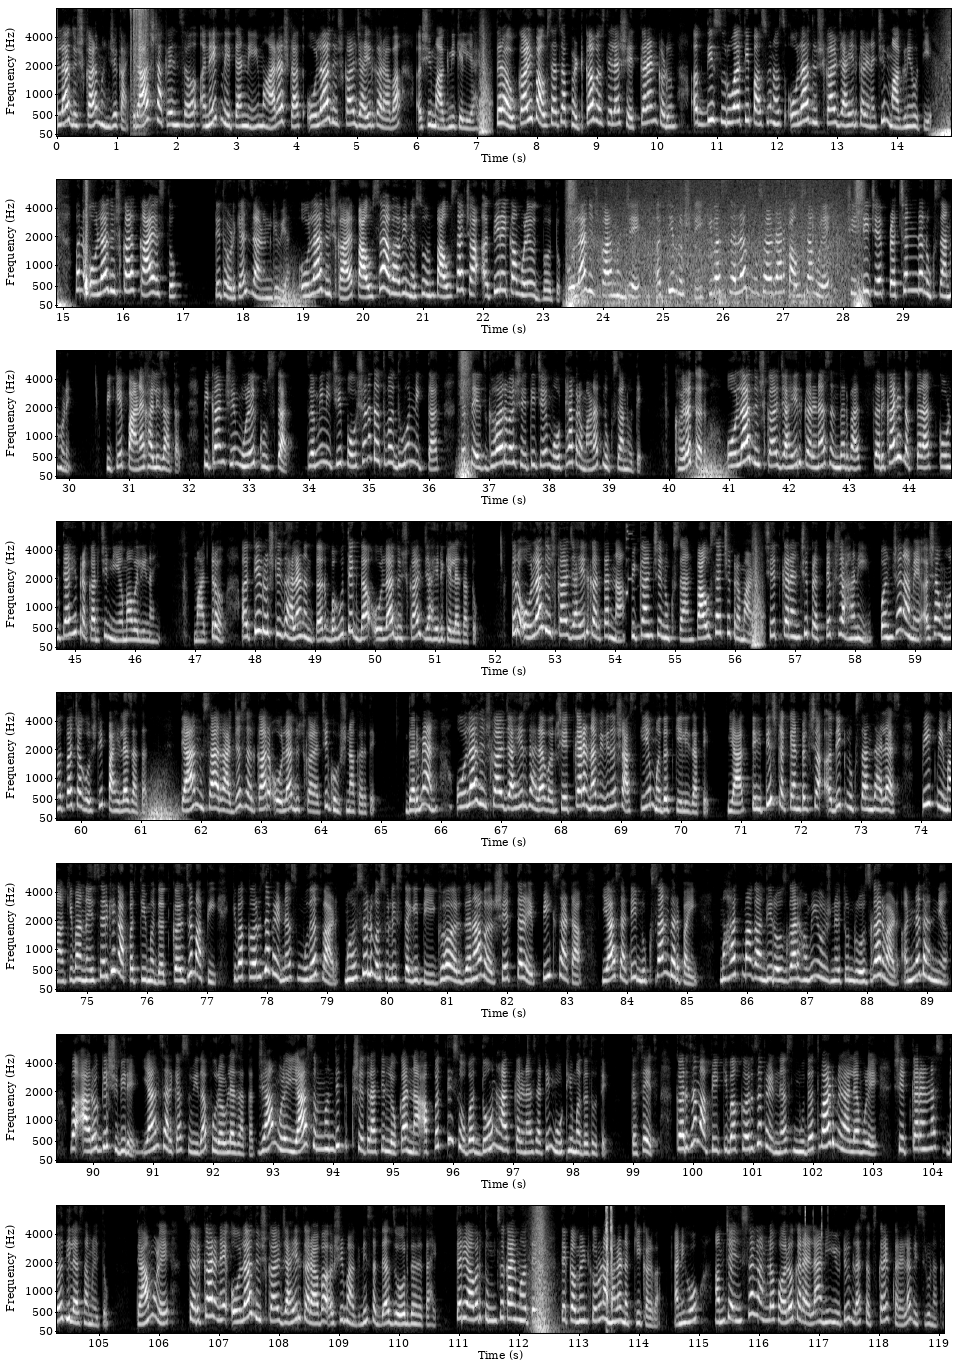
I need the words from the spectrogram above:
ओला दुष्काळ म्हणजे काय? राज ठाकरेंसह अनेक नेत्यांनी महाराष्ट्रात ओला दुष्काळ जाहीर करावा अशी मागणी केली आहे. तर अवकाळी पावसाचा फटका बसलेल्या शेतकऱ्यांकडून अगदी सुरुवातीपासूनच ओला दुष्काळ जाहीर करण्याची मागणी होतीये. पण ओला दुष्काळ काय असतो? ते थोडक्यात जाणून घेऊया ओला दुष्काळ पावसाअभावी नसून पावसाच्या अतिरेकामुळे उद्भवतो. ओला दुष्काळ म्हणजे अतिवृष्टी किंवा सलग मुसळधार पावसामुळे शेतीचे प्रचंड नुकसान होणे. पिके पाण्याखाली जातात. पिकांची मुळे कुजतात. जमिनीची पोषण तत्व धुवून निघतात. तसेच घर व शेतीचे मोठ्या प्रमाणात नुकसान होते. खरं तर ओला दुष्काळ जाहीर करण्यासंदर्भात सरकारी दप्तरात कोणत्याही प्रकारची नियमावली नाही. मात्र अतिवृष्टी झाल्यानंतर बहुतेकदा ओला दुष्काळ जाहीर केला जातो. तर ओला दुष्काळ जाहीर करताना पिकांचे नुकसान पावसाचे प्रमाण शेतकऱ्यांची प्रत्यक्ष हानी पंचनामे अशा महत्त्वाच्या गोष्टी पाहिल्या जातात. त्यानुसार राज्य सरकार ओला दुष्काळाची घोषणा करते. दरम्यान ओला दुष्काळ जाहीर झाल्यावर शेतकऱ्यांना विविध शासकीय मदत केली जाते. यात तेहतीस टक्क्यांपेक्षा अधिक नुकसान झाल्यास पीक विमा किंवा नैसर्गिक आपत्ती मदत कर्जमाफी किंवा कर्ज फेडण्यास मुदतवाढ महसूल वसुली स्थगिती घर जनावर शेततळे पीक साठा यासाठी नुकसान भरपाई. महात्मा गांधी रोजगार हमी योजनेतून रोजगार वाढ अन्नधान्य व आरोग्य शिबिरे यांसारख्या सुविधा पुरवल्या जातात. ज्यामुळे या संबंधित क्षेत्रातील लोकांना आपत्तीसोबत दोन हात करण्यासाठी मोठी मदत होते. तसेच कर्जमाफी किंवा कर्ज फेडण्यास मुदतवाढ मिळाल्यामुळे शेतकऱ्यांना सुद्धा दिलासा मिळतो. त्यामुळे सरकारने ओला दुष्काळ जाहीर करावा अशी मागणी सध्या जोर धरत आहे. तर यावर तुमचं काय मत आहे? ते कमेंट करून आम्हाला नक्की कळवा. आणि हो आमच्या इंस्टाग्रामला फॉलो करायला आणि यूट्यूबला सबस्क्राईब करायला विसरू नका.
